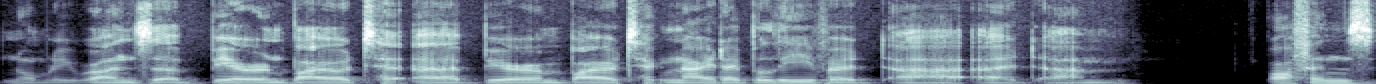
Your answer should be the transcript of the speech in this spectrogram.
normally runs a beer and biotech uh, beer and biotech night, I believe, at uh, at um, Boffins.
